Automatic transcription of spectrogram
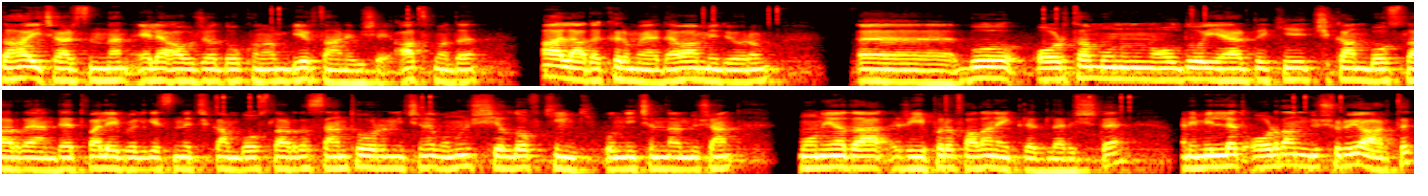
Daha içerisinden ele avuca dokunan bir tane bir şey atmadı. Hala da kırmaya devam ediyorum. Ee, bu orta monunun olduğu yerdeki çıkan bosslarda yani Death Valley bölgesinde çıkan bosslarda Centaur'un içine bunun Shield of King bunun içinden düşen Monu'ya da Reaper'ı falan eklediler işte. Hani millet oradan düşürüyor artık.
